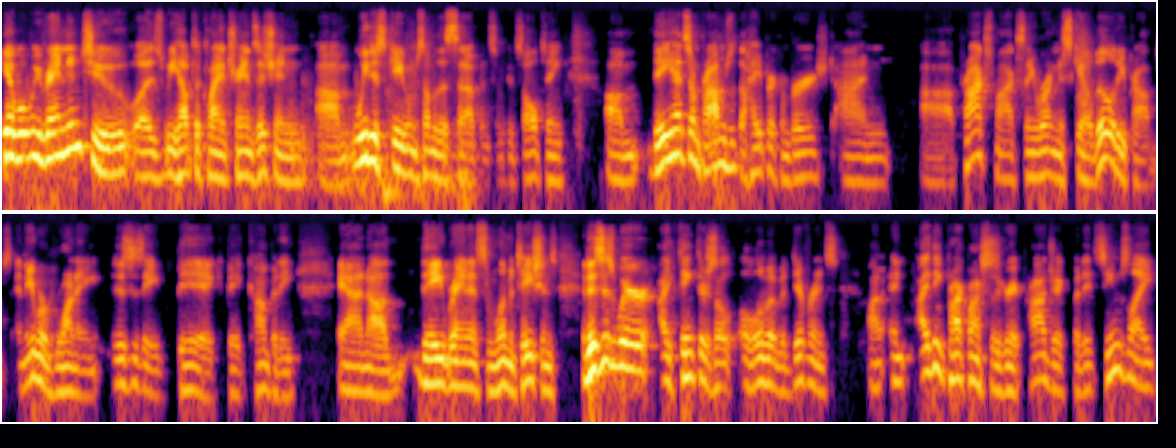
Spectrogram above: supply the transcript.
Yeah, what we ran into was we helped a client transition. Um, we just gave them some of the setup and some consulting. Um, they had some problems with the hyperconverged on uh, Proxmox, and they were running scalability problems. And they were running. This is a big, big company, and uh, they ran into some limitations. And this is where I think there's a, a little bit of a difference. Uh, and I think Proxmox is a great project, but it seems like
